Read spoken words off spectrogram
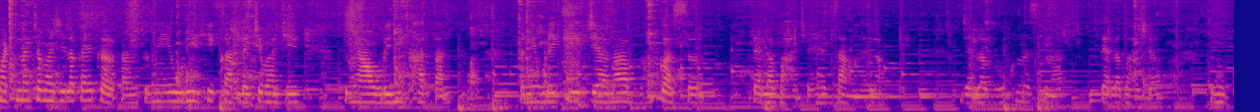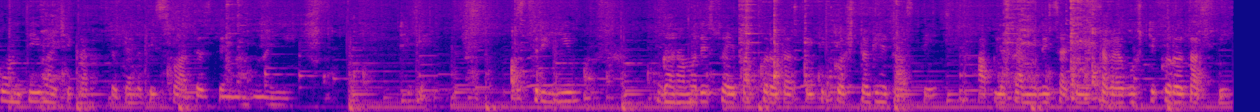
मटणाच्या भाजीला काय करता तुम्ही एवढी ही कारल्याची भाजी तुम्ही आवडीने खाताल. पण एवढे की ज्याला भूक असेल त्याला भाज्या ह्या चांगल्या लागते ज्याला भूक नसणार त्याला भाज्या तुम्ही कोणतीही भाजी करा तर त्याला ती स्वादच देणार नाही स्त्री ही घरामध्ये स्वयंपाक करत असते ती कष्ट घेत असते. आपल्या फॅमिलीसाठी सगळ्या गोष्टी करत असते.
